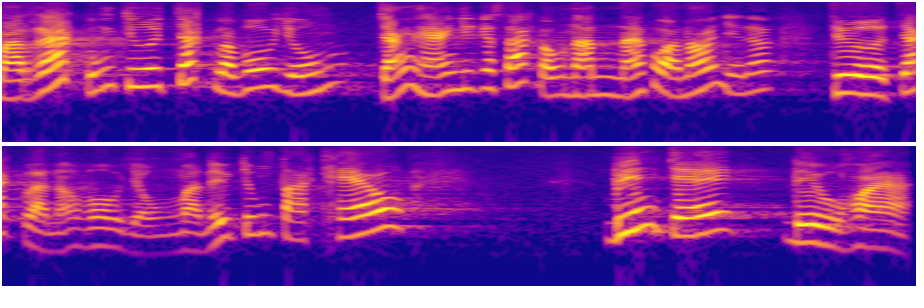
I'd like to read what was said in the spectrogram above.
mà rác cũng chưa chắc là vô dụng. Chẳng hạn như cái xác đậu nành nãy hòa nói vậy đó, chưa chắc là nó vô dụng. Mà nếu chúng ta khéo biến chế, điều hòa,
